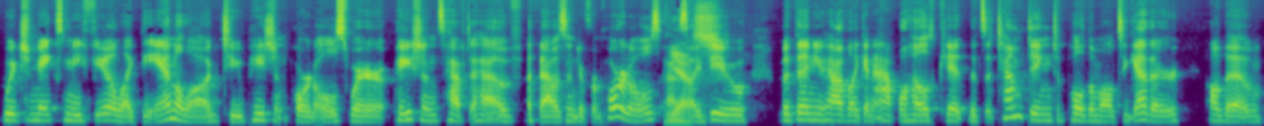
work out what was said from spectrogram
which makes me feel like the analog to patient portals where patients have to have a thousand different portals as yes. i do but then you have like an apple health kit that's attempting to pull them all together although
